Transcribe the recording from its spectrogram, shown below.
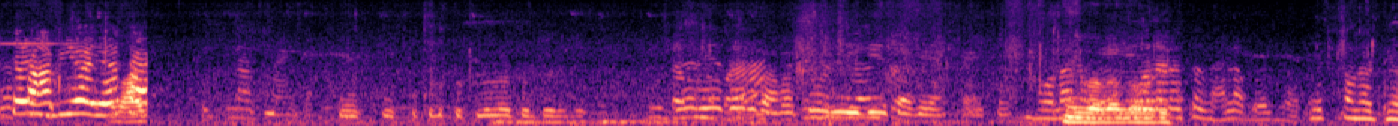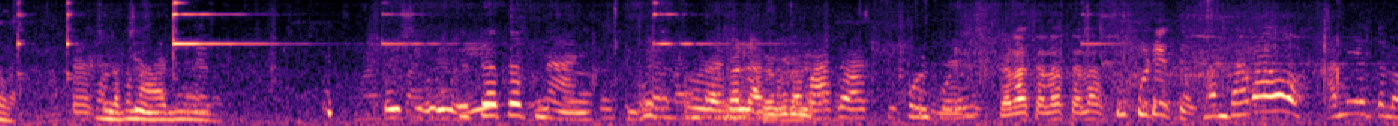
चावी आहे, हे काय? ही बघा गौरी सुटतच नाही. चला चला तू हो, आम्ही येतो लो.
